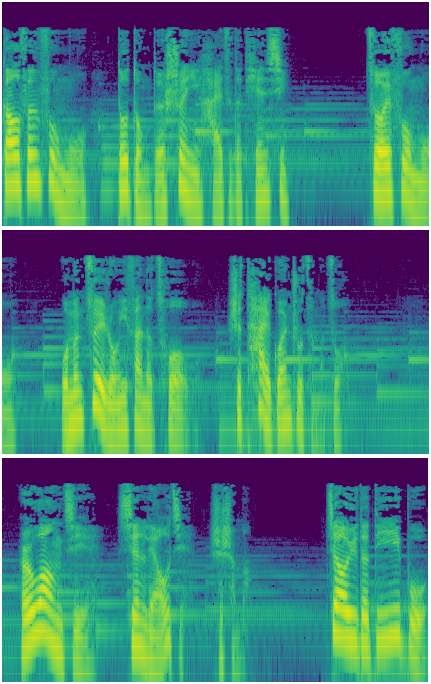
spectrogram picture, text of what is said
高分父母都懂得顺应孩子的天性。作为父母，我们最容易犯的错误是太关注怎么做，而忘记先了解是什么。教育的第一步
